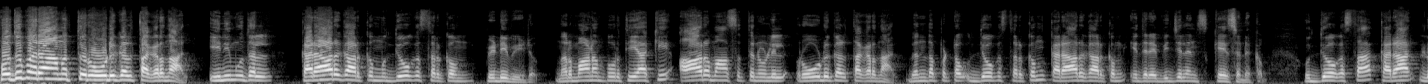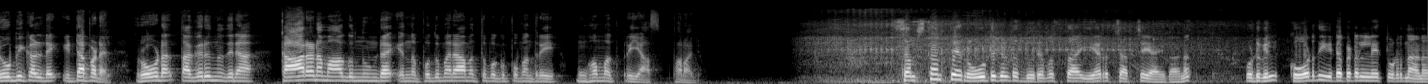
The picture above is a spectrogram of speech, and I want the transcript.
പൊതുമരാമത്ത് റോഡുകൾ തകർന്നാൽ ഇനി മുതൽ കരാറുകാർക്കും ഉദ്യോഗസ്ഥർക്കും പിടിവീഴും. നിർമ്മാണം പൂർത്തിയാക്കി ആറ് മാസത്തിനുള്ളിൽ റോഡുകൾ തകർന്നാൽ ബന്ധപ്പെട്ട ഉദ്യോഗസ്ഥർക്കും കരാറുകാർക്കും എതിരെ വിജിലൻസ് കേസെടുക്കും. ഉദ്യോഗസ്ഥ കരാർ ലോബികളുടെ ഇടപെടൽ റോഡ് തകരുന്നതിന് കാരണമാകുന്നുണ്ട് എന്ന് പൊതുമരാമത്ത് വകുപ്പ് മന്ത്രി മുഹമ്മദ് റിയാസ് പറഞ്ഞു. സംസ്ഥാനത്തെ റോഡുകളുടെ ദുരവസ്ഥ ഏറെ ചർച്ചയായതാണ് ഒടുവിൽ കോടതി ഇടപെടലിനെ തുടർന്നാണ്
